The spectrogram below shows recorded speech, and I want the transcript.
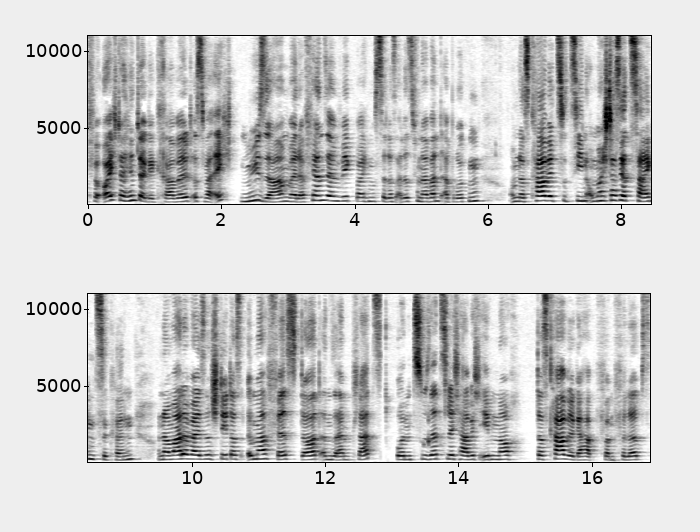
für euch dahinter gekrabbelt. Es war echt mühsam, weil der Fernseher im Weg war. Ich musste das alles von der Wand abrücken, um das Kabel zu ziehen, um euch das jetzt zeigen zu können. Und normalerweise steht das immer fest dort an seinem Platz. Und zusätzlich habe ich eben noch das Kabel gehabt von Philips.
